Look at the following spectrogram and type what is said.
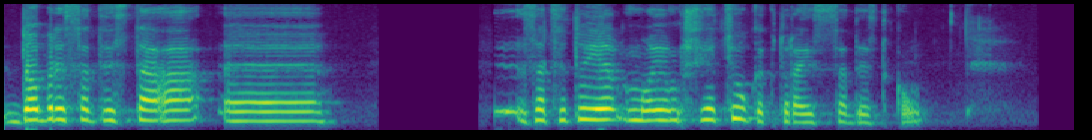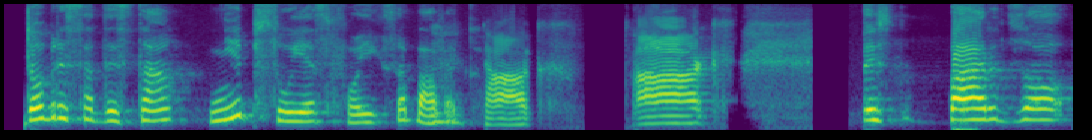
dobry sadysta, zacytuję moją przyjaciółkę, która jest sadystką. Dobry sadysta nie psuje swoich zabawek. Tak, tak. To jest bardzo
